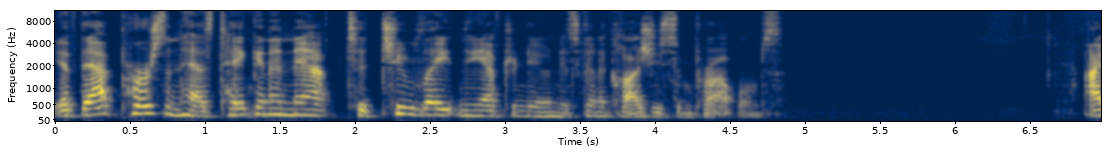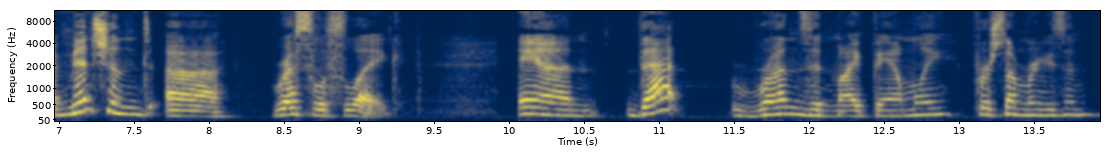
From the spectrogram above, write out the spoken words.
if that person has taken a nap to too late in the afternoon, it's going to cause you some problems. I mentioned uh, restless leg, and that runs in my family for some reason.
